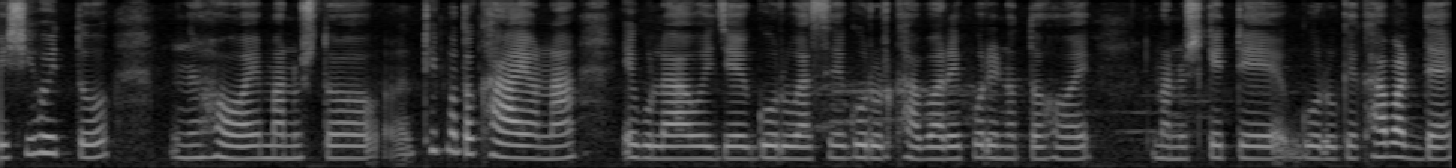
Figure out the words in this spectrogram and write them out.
বেশি হয়তো হয়, মানুষ তো ঠিকমতো খায়ও না। এগুলা ওই যে গরু আছে, গরুর খাবারে পরিণত হয়। মানুষ কেটে গরুকে খাবার দেয়।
